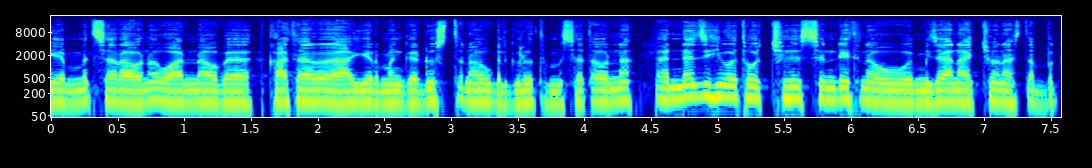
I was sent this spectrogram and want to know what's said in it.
የምትሰራው ነው። ዋናው በካታር አየር መንገድ ውስጥ ነው አገልግሎት የምትሰጠውና እነዚህ ህይወቶችህስ እንዴት ነው ሚዛናቸውን አስጠብቀ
